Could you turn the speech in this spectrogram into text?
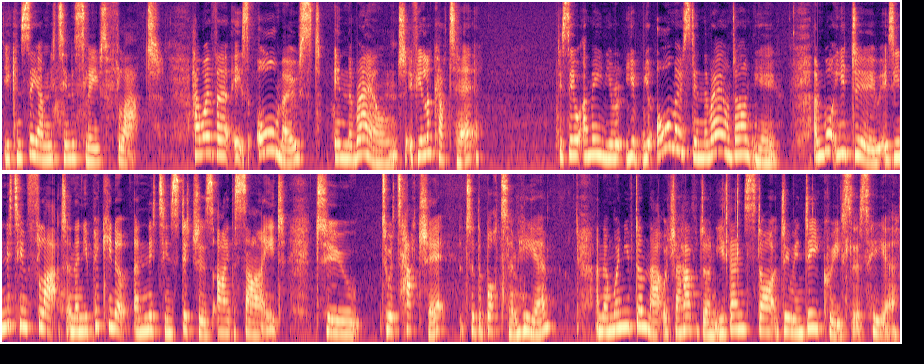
You can see I'm knitting the sleeves flat. However, it's almost in the round. If you look at it, do you see what I mean? You're you, you're almost in the round, aren't you? And what you do is you're knitting flat, and then you're picking up and knitting stitches either side to to attach it to the bottom here. And then when you've done that, which I have done, you then start doing decreases here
